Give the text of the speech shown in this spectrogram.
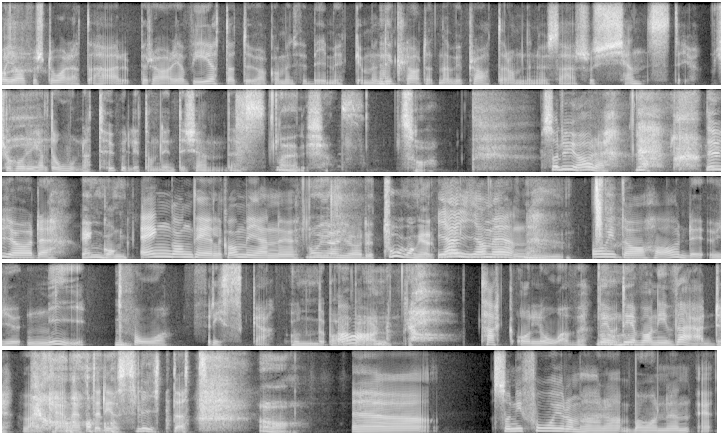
Och jag förstår att det här berör. Jag vet att du har kommit förbi mycket. Men det är Mm. klart att när vi pratar om det nu så här så känns det ju. Ja. Det vore helt onaturligt om det inte kändes. Nej, det känns så. Så du gör det. Du gör det. En gång En gång till. Kom igen nu. och jag gör det två gånger. Jajamän. Mm, Och idag har du ju ni två friska underbara Barn. barn. Ja, Tack och lov. Det, Ja. det var ni värd verkligen efter det slitet. ja. Eh, så ni får ju de här eh, barnen eh,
